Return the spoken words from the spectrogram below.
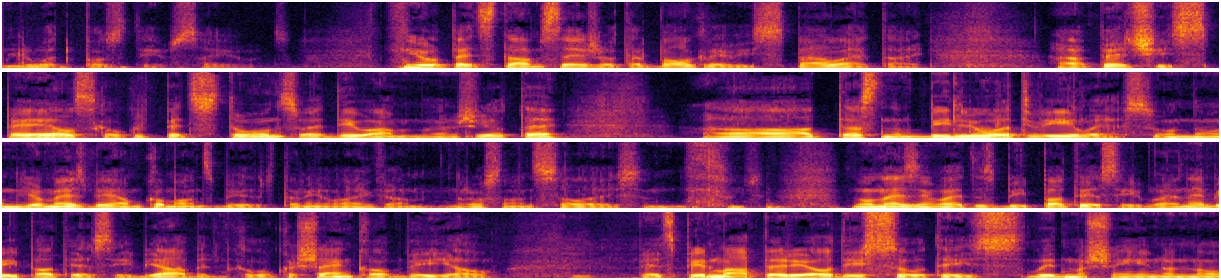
ļoti pozitīvas sajūtas. Jo pēc tam, sēžot ar Baltkrievijas spēlētāju, pēc šīs spēles, kaut kur pēc stundas vai divām, šo te Tas nu, bija ļoti vīlies. Un, un, jo mēs bijām komandas biedri tajā laikā, Ruslāns Salējs. Un, nu, nezinu, vai tas bija patiesība vai nebija patiesība. Jā, bet Lukašenko bija jau pēc pirmā perioda izsūtījis lidmašīnu no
